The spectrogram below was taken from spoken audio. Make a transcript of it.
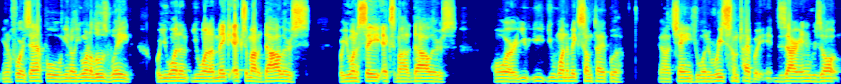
you know, for example, you know, you want to lose weight or you want to you want to make X amount of dollars or you want to save X amount of dollars or you you, you want to make some type of uh, change, you want to reach some type of desired end result.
